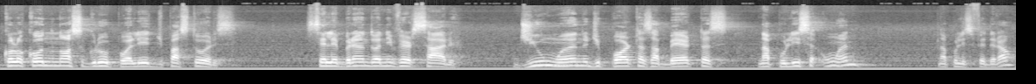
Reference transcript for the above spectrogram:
colocou no nosso grupo ali de pastores, celebrando o aniversário de um ano de portas abertas na polícia. Um ano? Na Polícia Federal?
